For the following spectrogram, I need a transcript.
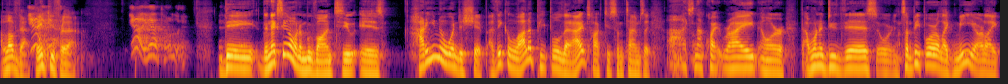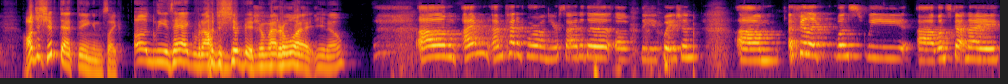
I love that. Yeah, Thank you for that. Yeah, yeah, totally. the the next thing I want to move on to is how do you know when to ship? I think a lot of people that I talk to sometimes like, ah, it's not quite right, or I want to do this, or and some people are like me are like, I'll just ship that thing, and it's like ugly as heck, but I'll just ship it no matter what, you know? Um, I'm I'm kind of more on your side of the of the equation. Um, I feel like once we uh, once Scott and I,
